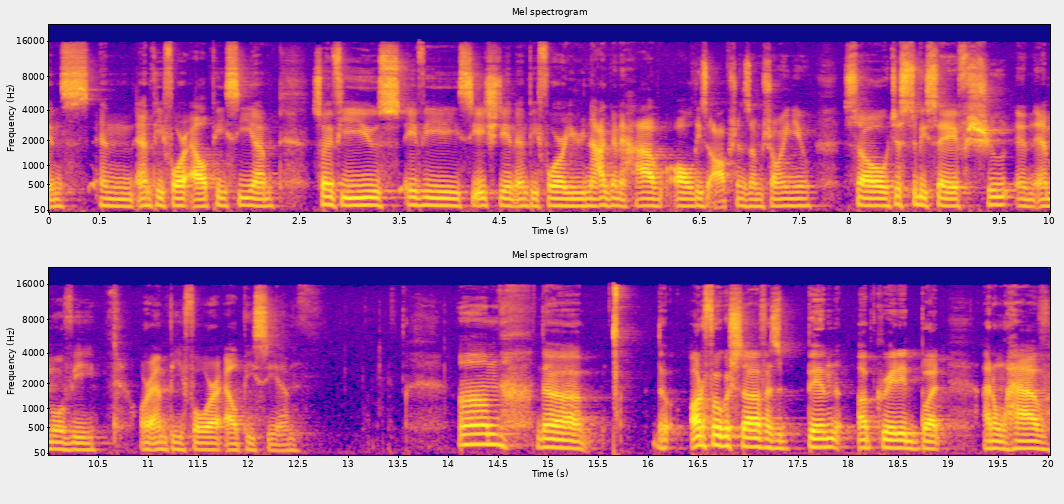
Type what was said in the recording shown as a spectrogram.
and, and MP4 LPCM. So if you use AV-CHD and MP4, you're not gonna have all these options I'm showing you. So just to be safe, shoot in MOV or MP4 LPCM. Um, the, the autofocus stuff has been upgraded, but I don't have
